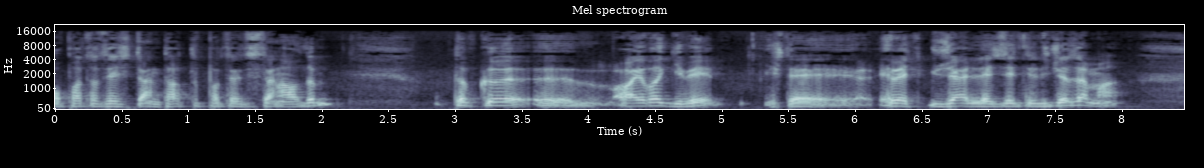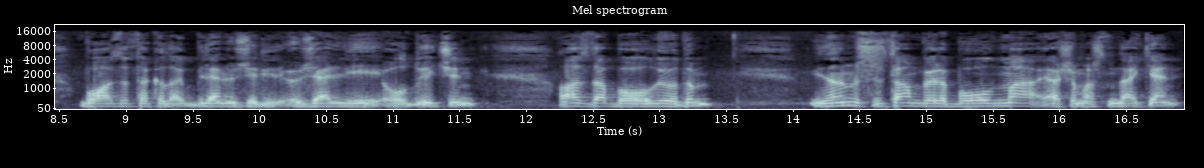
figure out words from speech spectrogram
o patatesten, tatlı patatesten aldım. Tıpkı e, ayva gibi işte evet güzel lezzet edeceğiz ama boğazda takılabilen özelliği, özelliği olduğu için az da boğuluyordum. İnanır mısınız tam böyle boğulma aşamasındayken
